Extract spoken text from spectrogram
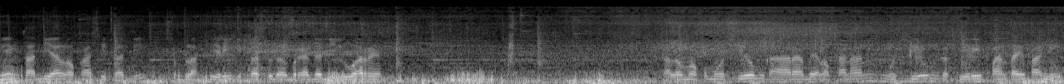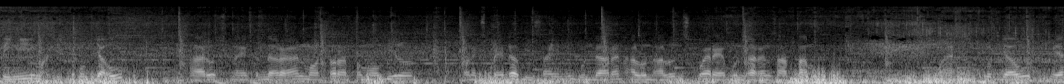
Ini yang tadi ya lokasi tadi sebelah kiri kita sudah berada di luar ya kalau mau ke museum ke arah belok kanan museum ke kiri pantai Tanjung Tinggi masih cukup jauh. Harus naik kendaraan motor atau mobil naik sepeda bisa. Ini bundaran alun-alun square ya bundaran Satam. Masih cukup jauh ya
